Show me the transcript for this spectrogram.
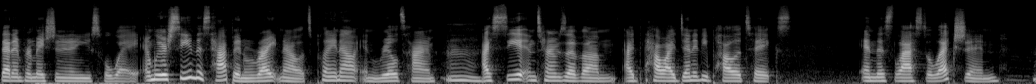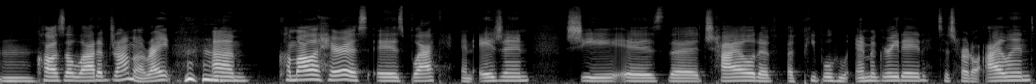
that information in a useful way. And we're seeing this happen right now. It's playing out in real time. Mm. I see it in terms of um, I, how identity politics in this last election mm. caused a lot of drama, right? um, Kamala Harris is black and Asian. She is the child of, of people who immigrated to Turtle Island.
